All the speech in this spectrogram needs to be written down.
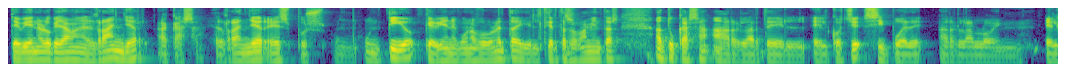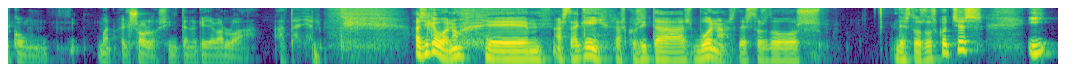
te viene lo que llaman el Ranger a casa. El Ranger es pues un, tío que viene con una furgoneta y ciertas herramientas a tu casa a arreglarte el, el coche, si puede arreglarlo en él con, bueno, él solo, sin tener que llevarlo a, a taller. Así que bueno, eh, hasta aquí las cositas buenas de estos dos, de estos dos coches y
